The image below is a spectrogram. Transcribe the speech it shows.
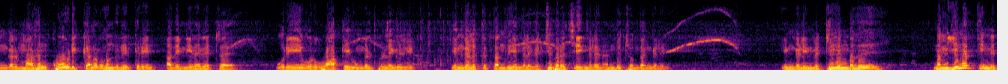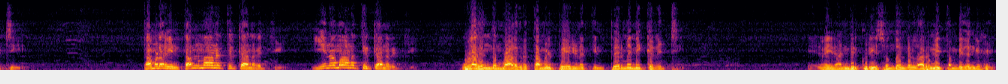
உங்கள் மகன் கோடி கனவு கொண்டு நிற்கிறேன். அதை நிறைவேற்ற ஒரே ஒரு வாக்கை உங்கள் பிள்ளைகள் எங்களுக்கு தந்து எங்களை வெற்றி பெறச் செய்யுங்கள் அன்பு சொந்தங்களே. எங்களின் வெற்றி என்பது நம் இனத்தின் வெற்றி. தமிழரின் தன்மானத்திற்கான வெற்றி இனமானத்திற்கான வெற்றி. உலகெங்கும் வாழ்கிற தமிழ் பேரினத்தின் பெருமை மிக்க வெற்றி. எனவே அன்பிற்குரிய சொந்தங்கள் அருமை தம்பிதங்கைகள்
